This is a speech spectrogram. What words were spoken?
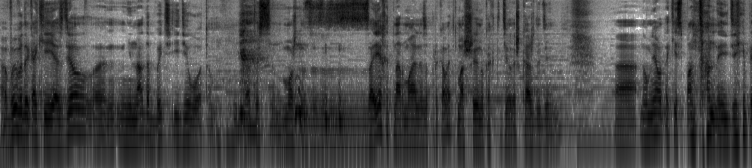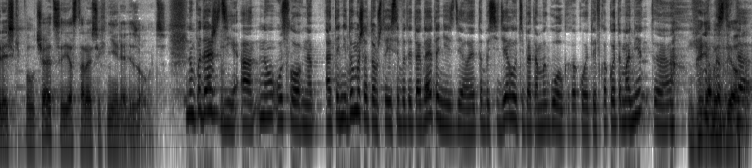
Выводы, какие я сделал, э, не надо быть идиотом. Да, то есть можно заехать нормально, запарковать машину, как ты делаешь каждый день. А, но у меня вот такие спонтанные идеи периодически получаются, и я стараюсь их не реализовывать. Ну, подожди, а, ну, условно, а ты не думаешь о том, что если бы ты тогда это не сделал, это бы сидела у тебя там иголка какой-то, и в какой-то момент... Э, я бы сделал.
